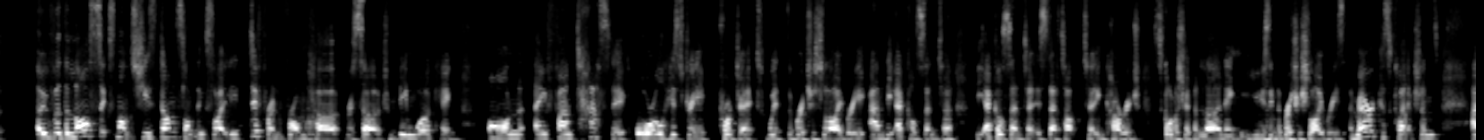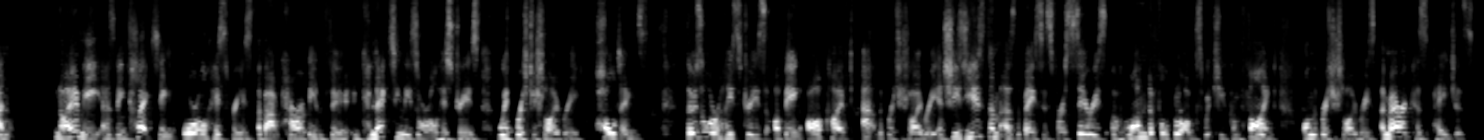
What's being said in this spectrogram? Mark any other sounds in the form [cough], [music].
over the last six months, she's done something slightly different from her research and been working on a fantastic oral history project with the British Library and the Eccles Centre. The Eccles Centre is set up to encourage scholarship and learning using the British Library's Americas collections and Naomi has been collecting oral histories about Caribbean food and connecting these oral histories with British Library holdings. Those oral histories are being archived at the British Library and she's used them as the basis for a series of wonderful blogs which you can find on the British Library's Americas pages.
